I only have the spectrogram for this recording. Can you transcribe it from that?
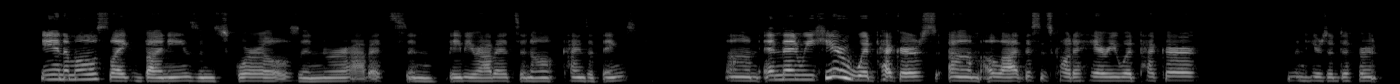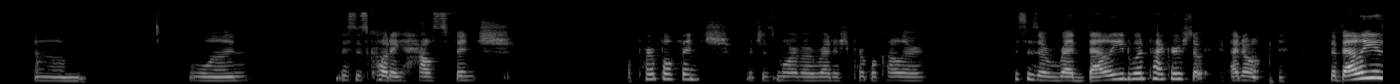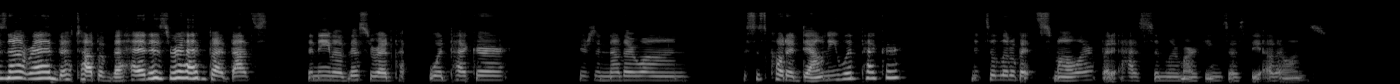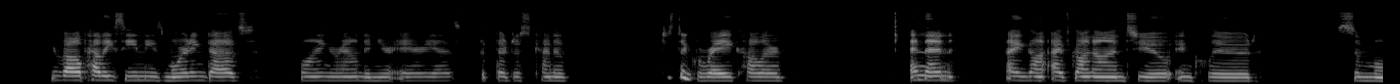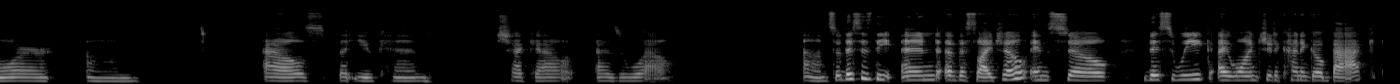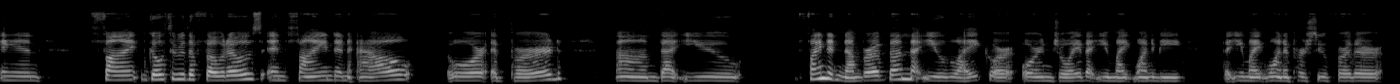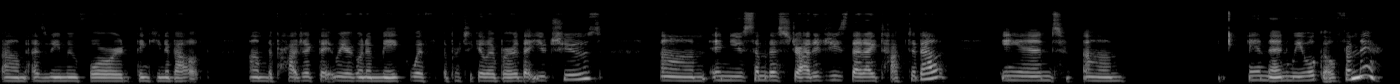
animals like bunnies and squirrels and rabbits and baby rabbits and all kinds of things. Um, and then we hear woodpeckers um, a lot. This is called a hairy woodpecker. And then here's a different um, one. This is called a house finch, a purple finch, which is more of a reddish purple color. This is a red-bellied woodpecker, so I don't, the belly is not red, the top of the head is red, but that's the name of this red woodpecker. Here's another one. This is called a downy woodpecker. It's a little bit smaller, but it has similar markings as the other ones. You've all probably seen these mourning doves flying around in your areas, but they're just kind of just a gray color. And then I got, I've gone on to include some more um, owls that you can check out as well. Um, so this is the end of the slideshow, and so this week I want you to kind of go back and find go through the photos and find an owl or a bird um, that you find a number of them that you like or or enjoy that you might want to be that you might want to pursue further um, as we move forward thinking about um, the project that we are going to make with a particular bird that you choose um, and use some of the strategies that I talked about and um, and then we will go from there.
